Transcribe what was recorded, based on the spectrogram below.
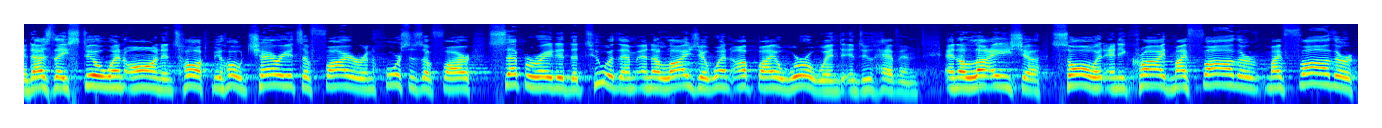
And as they still went on and talked, behold, chariots of fire and horses of fire separated the two of them, and Elijah went up by a whirlwind into heaven. And Elisha saw it, and he cried, My father, my father,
